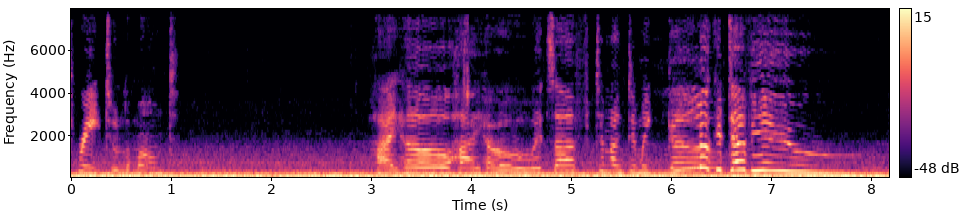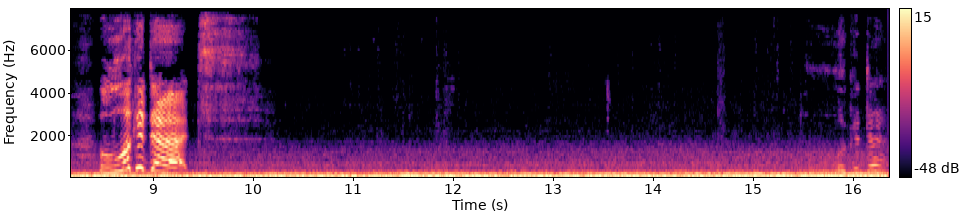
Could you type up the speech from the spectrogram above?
three to Lamont. Hi ho, hi ho, it's off to Moncton we go. Look at that view! Look at that! Look at that.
